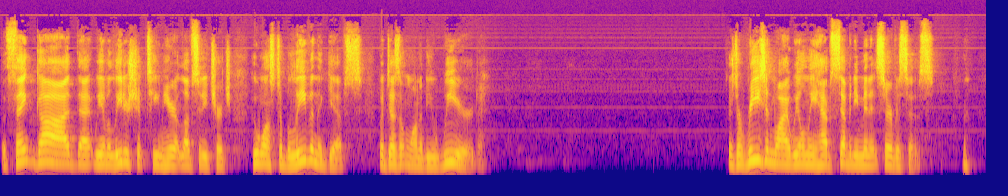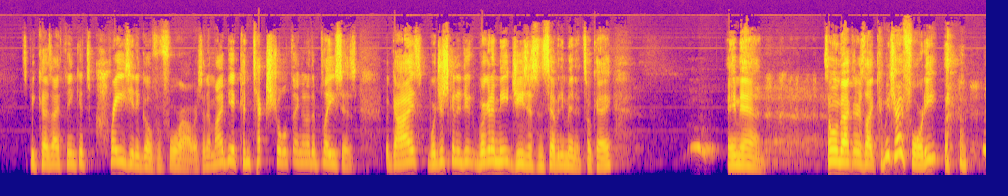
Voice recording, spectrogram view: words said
But thank God that we have a leadership team here at Love City Church who wants to believe in the gifts, but doesn't want to be weird. There's a reason why we only have 70 minute services. It's because I think it's crazy to go for four hours. And it might be a contextual thing in other places. But guys, we're just gonna do, we're gonna meet Jesus in 70 minutes, okay? Amen. Someone back there is like, can we try 40?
